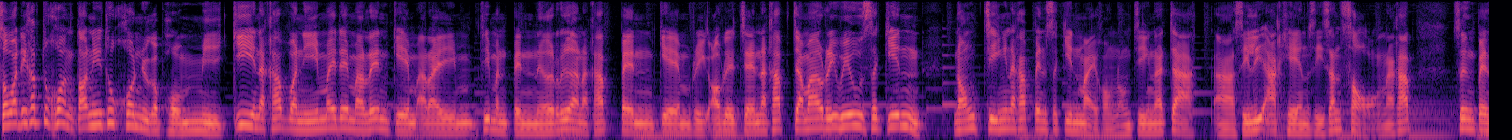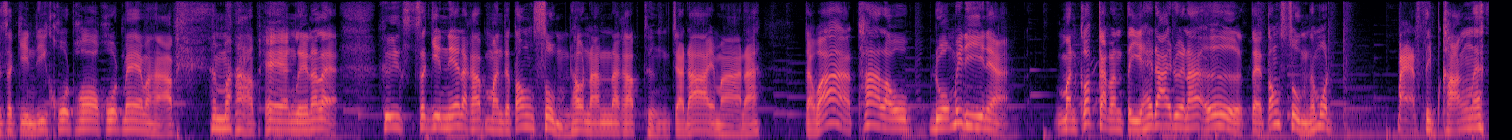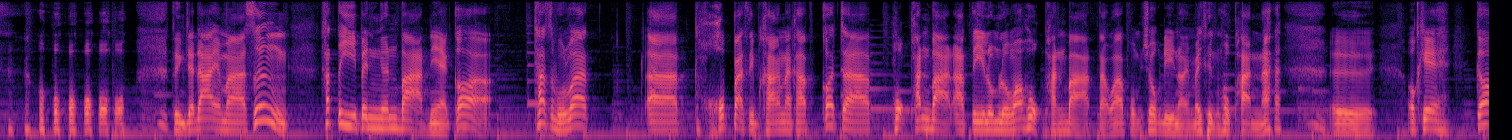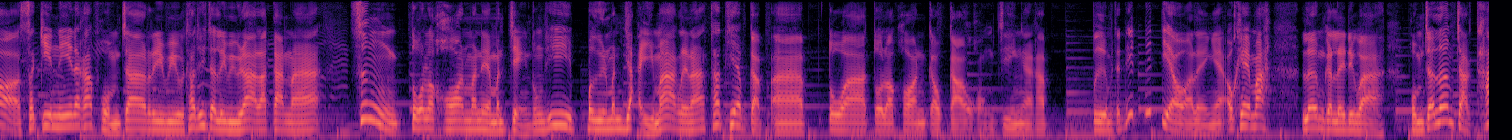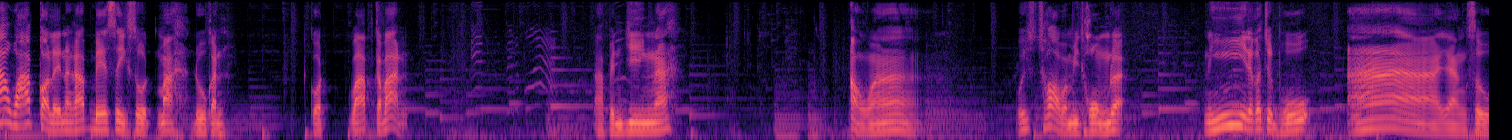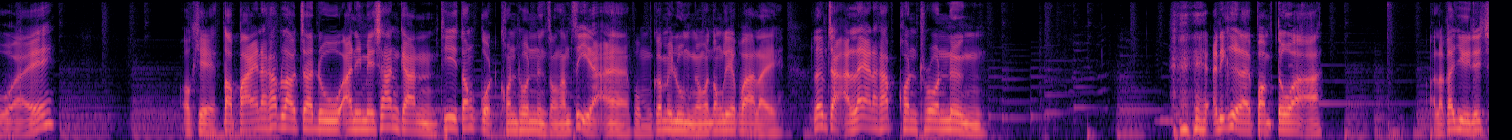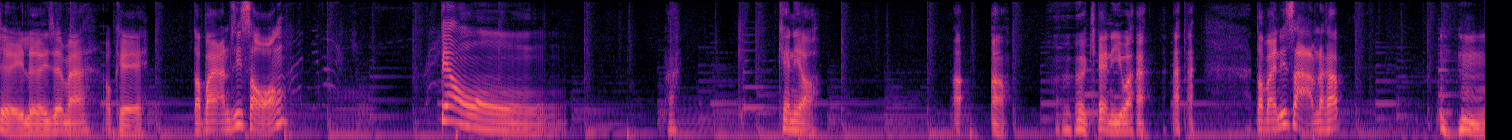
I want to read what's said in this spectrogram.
สวัสดีครับทุกคน ตอนนี้ทุกคนอยู่กับผมมีกี้นะครับ วันนี้ไม่ได้มาเล่นเกมอะไรที่มันเป็นเนื้อเรื่องนะครับ เป็นเกม League of Legends นะครับ จะมารีวิวสกินน้องจิงนะครับ เป็นสกินใหม่ของน้องจิงนะจากอ่าซีรีส์อาร์เคนซีซั่น2นะครับ ซึ่งเป็นสกินที่โคตรพ่อโคตรแม่มาหามาหาแพงเลยนั่นแหละ คือสกินนี้นะครับมันจะต้องสุ่มเท่านั้นนะครับถึงจะได้มานะ แต่ว่าถ้าเราดวงไม่ดีเนี่ยมันก็การันตีให้ได้ด้วยนะ เออ แต่ต้องสุ่มทั้งหมด 80 ครั้งนะ ถึงจะได้มา ซึ่งถ้าตีเป็นเงินบาทเนี่ยก็ถ้าสมมติว่าครบ 80 ครั้งนะครับ ก็จะ 6,000 บาทอาตีรวมๆว่า 6,000 บาท แต่ว่าผมโชคดีหน่อยไม่ถึง 6,000 นะ เออ โอเค ก็สกินนี้นะครับผมจะรีวิวเท่าที่จะรีวิวได้ละกันนะซึ่งตัวละครมันเนี่ยมันเจ๋งตรงที่ปืนมันใหญ่มากเลยนะ ถ้าเทียบกับตัวตัวละครเก่าๆของจิงอะครับ ปืนมันจะนิดนิดเดียวอะไรเงี้ยโอเคมาเริ่มกันเลยดีกว่า ผมจะเริ่มจากท่าวาร์ปก่อนเลยนะครับเบสิกสุดมาดูกัน กดวาร์ปกลับบ้านอ่าเป็นยิงนะ เอาว่าอุ้ยชอบอะมีธงด้วย นี่แล้วก็จุดพลุอ่าอย่างสวยโอเค ต่อไปนะครับเราจะดูแอนิเมชันกันที่ต้องกดคอนโทรลหนึ่งสองสามสี่อะผมก็ไม่รู้เหมือนกันว่าต้องเรียกว่าอะไร เริ่มจากอันแรกนะครับคอนโทรลหนึ่ง อันนี้คืออะไรปลอมตัวเหรอะแล้วก็ยืนเฉยๆเลยใช่ไหมโอเค ต่อไปอันที่สองเปี้ยวฮะแค่นี้เหรออะอ้าวแค่นี้วะต่อไปอันที่สามนะครับ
